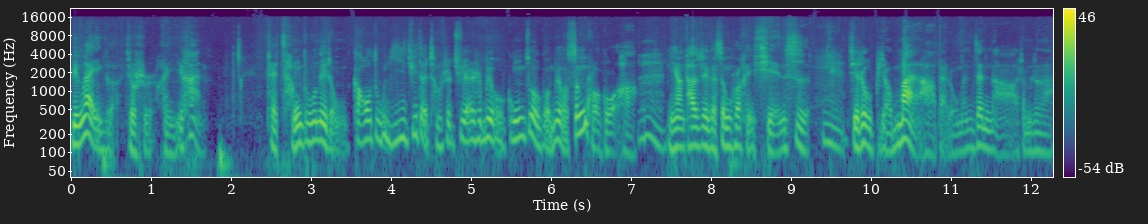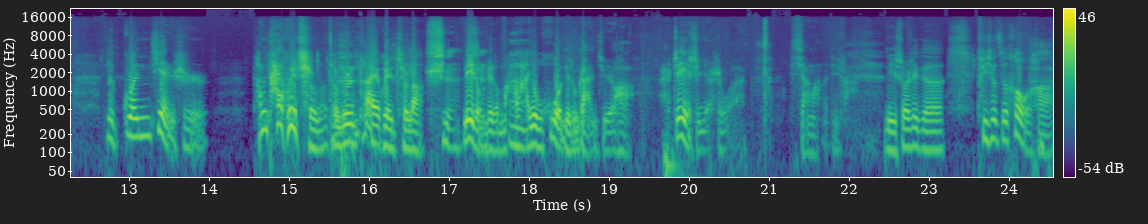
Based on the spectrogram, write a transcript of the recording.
另外一个就是很遗憾，在成都那种高度宜居的城市，居然是没有工作过，没有生活过哈。嗯你看他的这个生活很闲适，嗯节奏比较慢哈，摆龙门阵呐、什么的啊。那关键是他们太会吃了，成都人太会吃了。是那种这个麻辣嗯诱惑那种感觉哈，哎，这也是也是我向往的地方。你说这个退休之后 哈，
